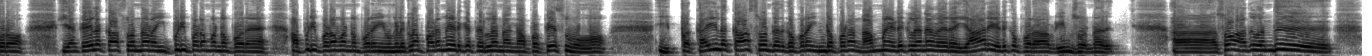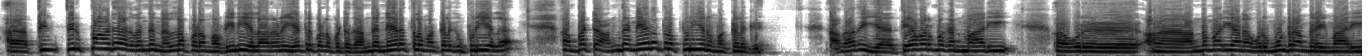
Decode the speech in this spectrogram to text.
போகிறோம் என் கையில் காசு வந்தால் நான் இப்படி படம் பண்ண போகிறேன் அப்படி படம் பண்ண போகிறேன் இவங்களுக்குலாம் படமே எடுக்க தெரில நாங்கள் அப்போ பேசுவோம். இப்போ கையில் காசு வந்ததுக்கப்புறம் இந்த படம் நம்ம எடுக்கலைன்னா வேறு யார் எடுக்க போகிறா அப்படின்னு சொன்னார். ஸோ அது வந்து பின் பிற்பாடு அது வந்து நல்ல படம் அப்படின்னு எல்லாராலும் ஏற்றுக்கொள்ளப்பட்டது. அந்த நேரத்தில் மக்களுக்கு புரியலை. பட் அந்த நேரத்தில் புரியணும் மக்களுக்கு. அதாவது தேவர் மகன் மாதிரி ஒரு அஹ், அந்த மாதிரியான ஒரு மூன்றாம் பிறை மாதிரி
